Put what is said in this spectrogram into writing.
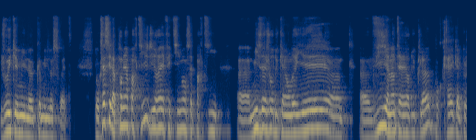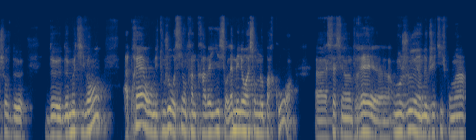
jouer comme il, comme il le souhaite. Donc ça, c'est la première partie. Je dirais effectivement cette partie mise à jour du calendrier, vie à l'intérieur du club pour créer quelque chose de, de, de motivant. Après, on est toujours aussi en train de travailler sur l'amélioration de nos parcours. Euh, ça, c'est un vrai euh, enjeu et un objectif qu'on a,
